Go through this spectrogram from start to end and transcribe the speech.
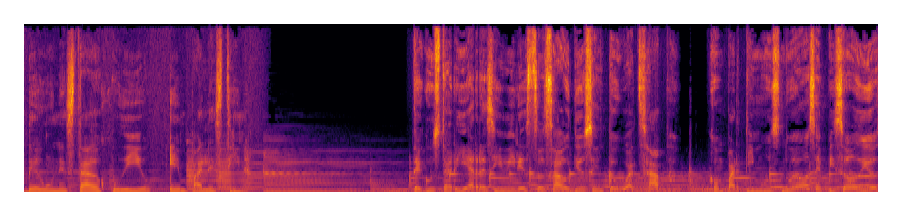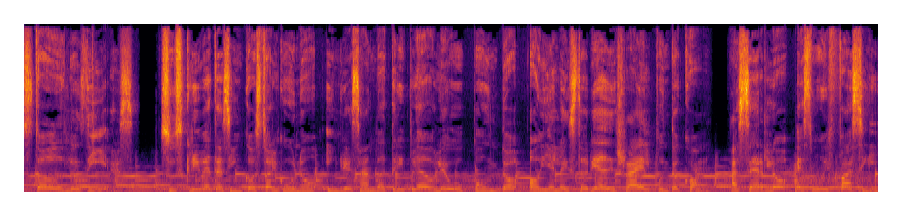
de un Estado judío en Palestina. ¿Te gustaría recibir estos audios en tu WhatsApp? Compartimos nuevos episodios todos los días. Suscríbete sin costo alguno ingresando a www.hoyenlahistoriadeisrael.com. Hacerlo es muy fácil.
